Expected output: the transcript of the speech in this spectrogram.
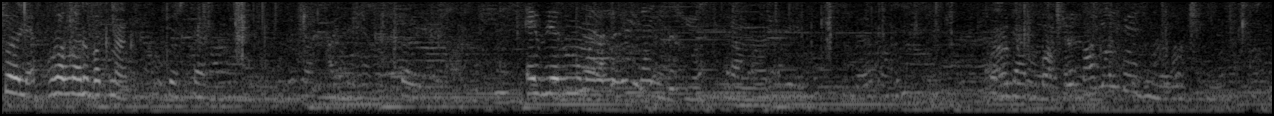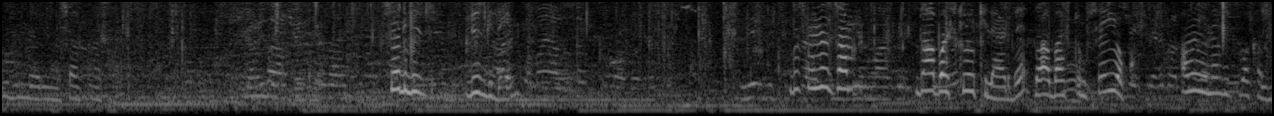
Şöyle buraları bakın arkadaşlar. Göster. Şöyle. Evlerin numaraları falan yazıyor buranlarda. Çok güzel. Bahçeköy ürünleri. Ürünleriymiş arkadaşlar. Şöyle biz düz gidelim. Bu sanırsam daha başka yok ileride. Daha başka bir şey yok. Ama yine biz bakalım.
